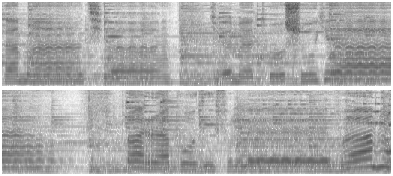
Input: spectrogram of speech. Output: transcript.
Στα μάτια και με το σουγιά παρά από τη φλέβα μου.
